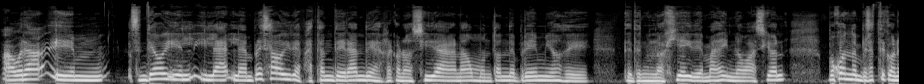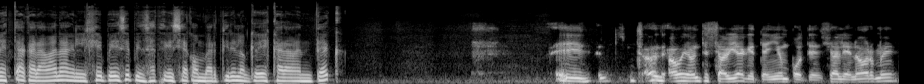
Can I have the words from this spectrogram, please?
Ahora, eh, Santiago, y, la, empresa hoy es bastante grande, es reconocida, ha ganado un montón de premios de, tecnología y demás de innovación. ¿Vos cuando empezaste con esta caravana en el GPS pensaste que se iba a convertir en lo que hoy es Caravantec? Eh, obviamente sabía que tenía un potencial enorme,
